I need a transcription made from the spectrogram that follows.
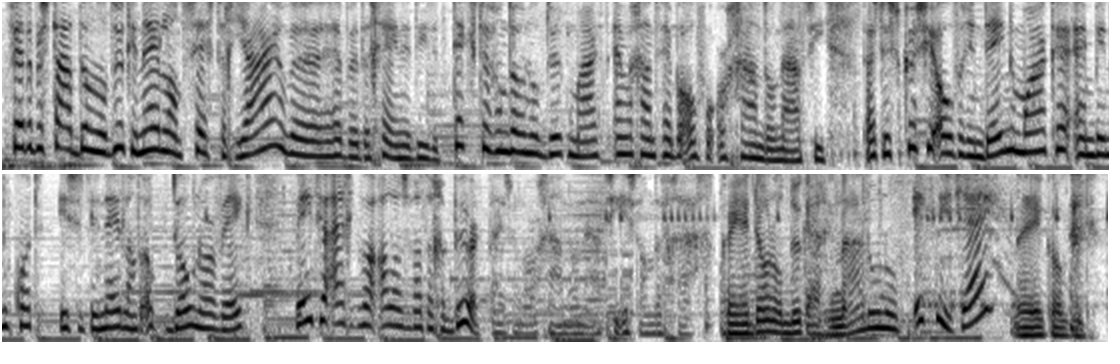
Verder bestaat Donald Duck in Nederland 60 jaar. We hebben degene die de teksten van Donald Duck maakt... en we gaan het hebben over orgaandonatie. Daar is discussie over in Denemarken... en binnenkort is het in Nederland ook Donorweek. Weten we eigenlijk wel alles wat er gebeurt bij zo'n orgaandonatie, is dan de vraag. Kan jij Donald Duck eigenlijk nadoen? Of? Ik niet, jij? Nee, ik ook niet.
